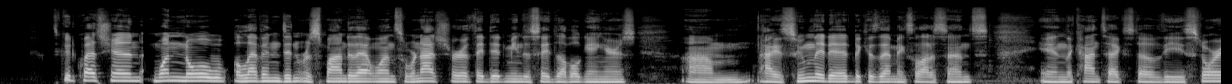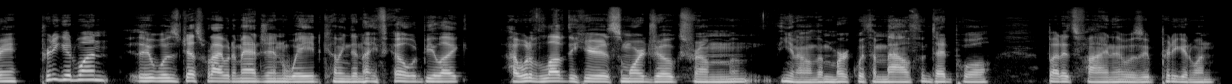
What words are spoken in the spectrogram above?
It's a good question. One Noel 11 didn't respond to that one, so we're not sure if they did mean to say double gangers. Um, I assume they did because that makes a lot of sense in the context of the story. Pretty good one. It was just what I would imagine Wade coming to Night Vale would be like. I would have loved to hear some more jokes from, you know, the Merc with a mouth, Deadpool, but it's fine. It was a pretty good one.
